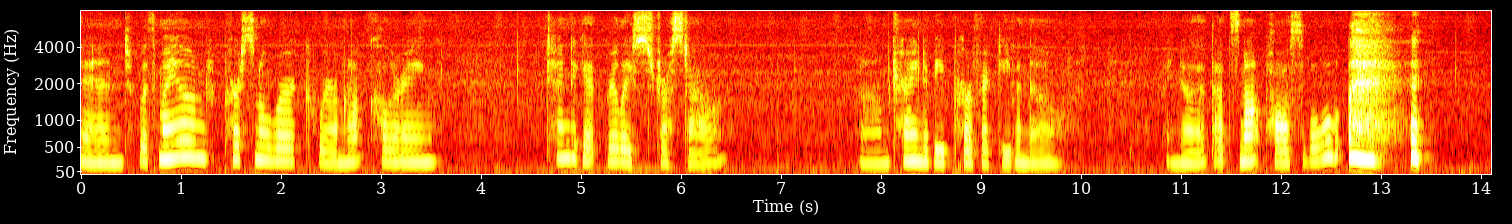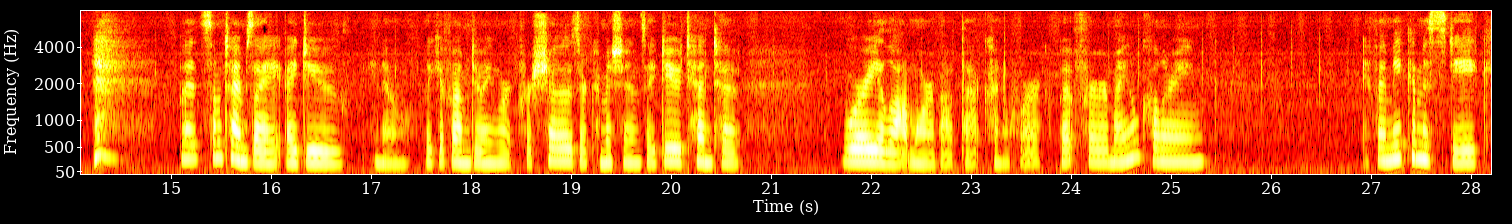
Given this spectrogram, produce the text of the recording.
And with my own personal work where I'm not coloring, I tend to get really stressed out. Um, trying to be perfect even though I know that that's not possible. but sometimes I, I do, you know, like if I'm doing work for shows or commissions, I do tend to worry a lot more about that kind of work. But for my own coloring, if I make a mistake,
